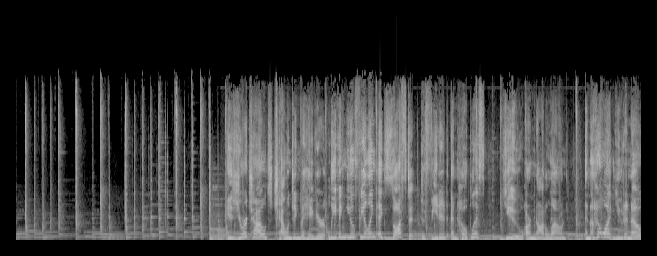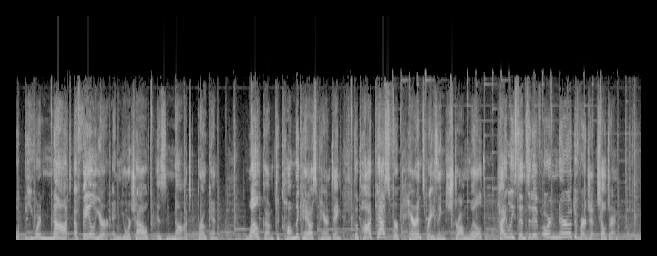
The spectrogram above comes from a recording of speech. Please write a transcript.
Is your child's challenging behavior leaving you feeling exhausted, defeated, and hopeless? You are not alone. And I want you to know you are not a failure and your child is not broken. Welcome to Calm the Chaos Parenting, the podcast for parents raising strong willed, highly sensitive, or neurodivergent children.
